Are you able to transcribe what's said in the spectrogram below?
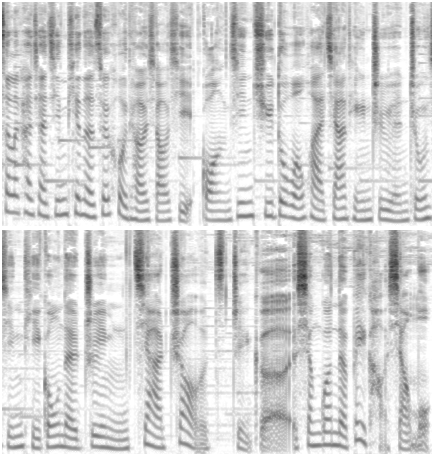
再来看一下今天的最后一条消息：广金区多文化家庭支援中心提供的 Dream 驾照这个相关的备考项目。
